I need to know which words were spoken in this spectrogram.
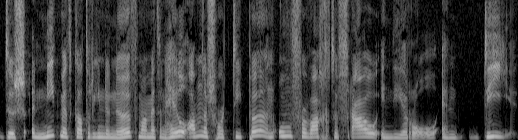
Dus niet met Catherine Deneuve, maar met een heel ander soort type. Een onverwachte vrouw in die rol. En die,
